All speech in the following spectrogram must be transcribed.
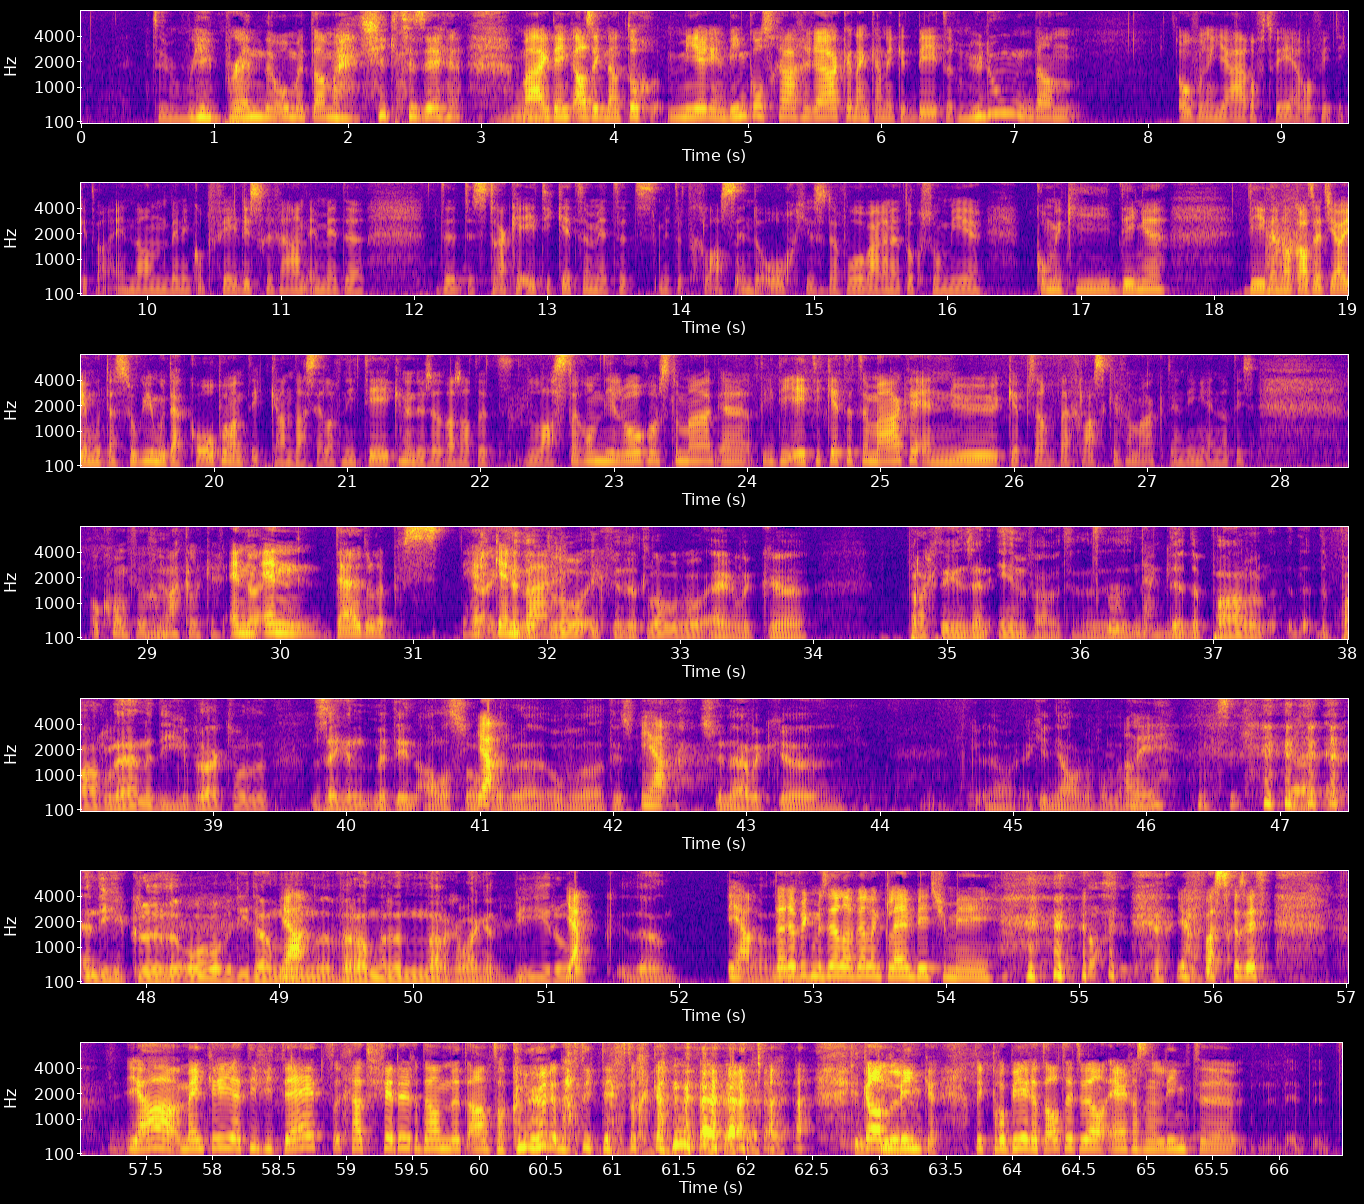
te rebranden, om het dan maar chic te zeggen. Maar ik denk, als ik dan toch meer in winkels ga geraken, dan kan ik het beter nu doen dan over een jaar of twee jaar of weet ik het wel. En dan ben ik op Felis gegaan en met de, de, de strakke etiketten met het, met het glas en de oogjes. Daarvoor waren het ook zo meer comic dingen. Die dan ook altijd, ja, je moet dat zoeken, je moet dat kopen, want ik kan dat zelf niet tekenen. Dus dat was altijd lastig om die logo's te maken, eh, die, die etiketten te maken. En nu, ik heb zelf dat glasje gemaakt en dingen. En dat is ook gewoon veel gemakkelijker. En, Nou, en duidelijk Ja, ik, vind herkenbaar. het lo- ik vind het logo eigenlijk eh, prachtig in zijn eenvoud. De, de, de, paar, de, de paar lijnen die gebruikt worden, zeggen meteen alles Ja. over, eh, over wat het is. Ja, Dus ik vind het eigenlijk eh, ja, geniaal gevonden. allee, merci. Ja. En, en die gekleurde ogen die dan Ja. veranderen naar gelang het bier ook. Ja. Dan, Ja, daar heb ik mezelf wel een klein beetje mee Vastgezet. ja, vastgezet. Ja, mijn creativiteit gaat verder dan het aantal kleuren dat ik deftig kan, kan linken. Want ik probeer het altijd wel ergens een link te,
